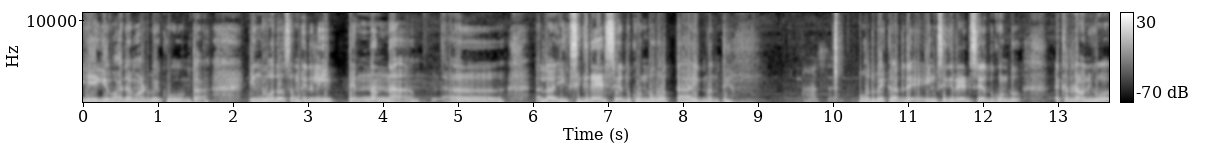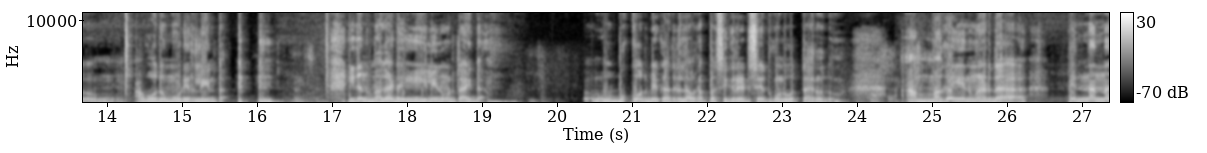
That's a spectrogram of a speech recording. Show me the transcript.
ಹೇಗೆ ವಾದ ಮಾಡಬೇಕು ಅಂತ. ಹಿಂಗೆ ಓದೋ ಸಮಯದಲ್ಲಿ ಈ ಪೆನ್ನನ್ನು ಅಲ್ಲ ಈಗ ಸಿಗರೇಟ್ ಸೇದುಕೊಂಡು ಓದ್ತಾ ಇದ್ನಂತೆ. ಓದಬೇಕಾದ್ರೆ ಹಿಂಗೆ ಸಿಗರೇಟ್ ಸೇದುಕೊಂಡು ಯಾಕಂದರೆ ಅವನಿಗೆ ಆ ಓದೋ ಮೂಡಿರಲಿ ಅಂತ. ಇದನ್ನು ಮಗ ಡೈಲಿ ನೋಡ್ತಾ ಇದ್ದ. ಬುಕ್ ಓದಬೇಕಾದ್ರೆಲ್ಲ ಅವರಪ್ಪ ಸಿಗರೇಟ್ ಸೇದ್ಕೊಂಡು ಓದ್ತಾ ಇರೋದು. ಆ ಮಗ ಏನು ಮಾಡ್ದ ಪೆನ್ನನ್ನು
